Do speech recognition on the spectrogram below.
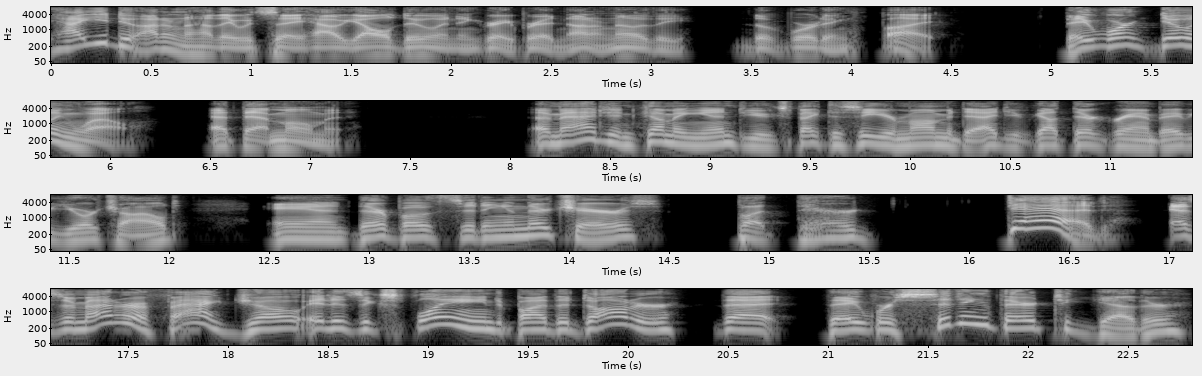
How you do?" I don't know how they would say "how y'all doing" in Great Britain. I don't know the the wording, but they weren't doing well at that moment. Imagine coming in. Do you expect to see your mom and dad? You've got their grandbaby, your child, and they're both sitting in their chairs, but they're dead. As a matter of fact, Joe, it is explained by the daughter that they were sitting there together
